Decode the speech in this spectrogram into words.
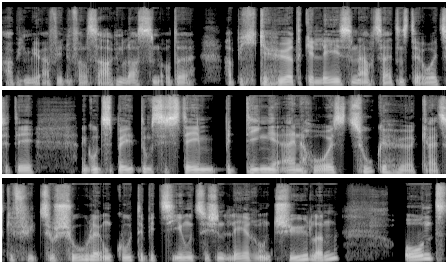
habe ich mir auf jeden Fall sagen lassen oder habe ich gehört, gelesen, auch seitens der OECD. Ein gutes Bildungssystem bedinge ein hohes Zugehörigkeitsgefühl zur Schule und gute Beziehungen zwischen Lehrer und Schülern. Und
